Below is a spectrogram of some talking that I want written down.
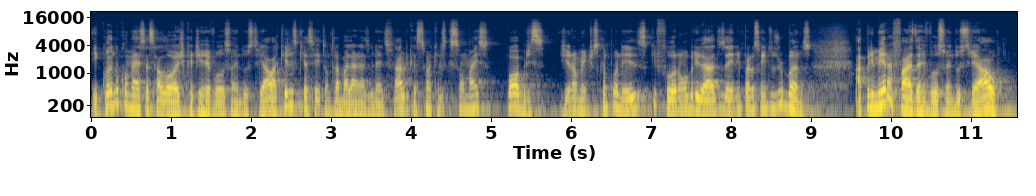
E quando começa essa lógica de revolução industrial, aqueles que aceitam trabalhar nas grandes fábricas são aqueles que são mais pobres, geralmente os camponeses que foram obrigados a irem para os centros urbanos. A primeira fase da revolução industrial,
